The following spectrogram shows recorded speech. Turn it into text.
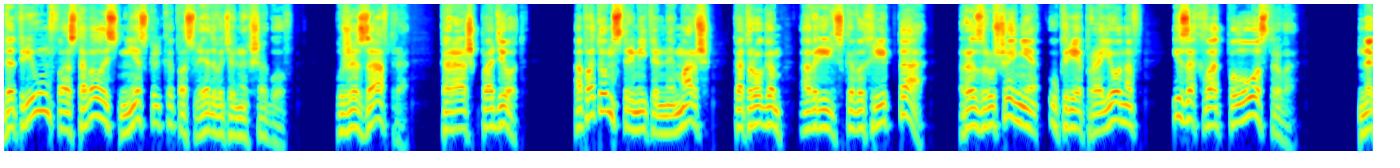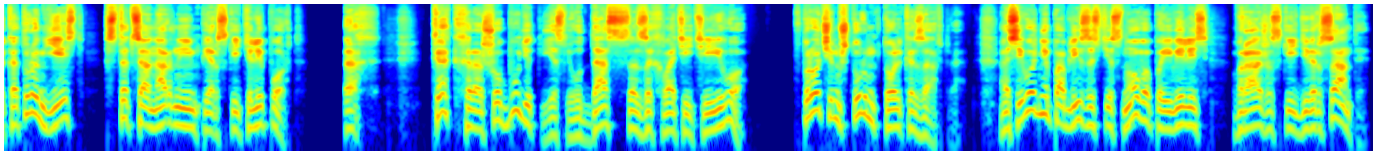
До триумфа оставалось несколько последовательных шагов. Уже завтра Карашк падет, а потом стремительный марш к отрогам Аврильского хребта, разрушение укрепрайонов и захват полуострова, на котором есть стационарный имперский телепорт. Ах, как хорошо будет, если удастся захватить и его. Впрочем, штурм только завтра. А сегодня поблизости снова появились вражеские диверсанты,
